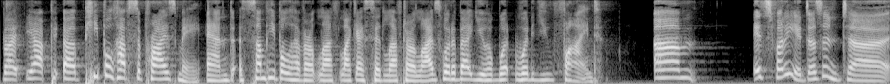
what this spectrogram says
But yeah, p- uh, people have surprised me, and some people have left. Like I said, left our lives. What about you? What What did you find? Um, it's funny. It doesn't. Uh,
